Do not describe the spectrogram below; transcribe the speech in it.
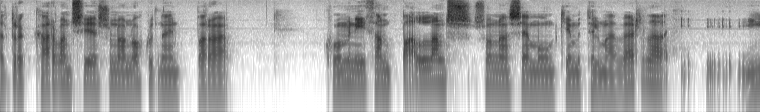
heldur að karvan sé svona nokkur neginn bara komin í þann balans svona sem hún kemur til með að verða í, í, í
